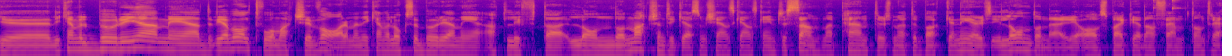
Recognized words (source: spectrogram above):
eh, vi kan väl börja med, vi har valt två matcher var, men vi kan väl också börja med att lyfta London-matchen tycker jag som känns ganska intressant. När Panthers möter Buccaneers i London där, det är avspark redan 15-30.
